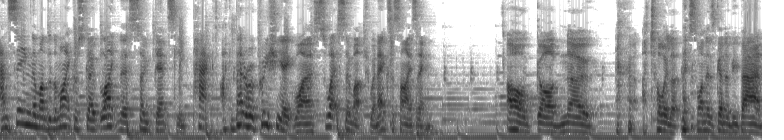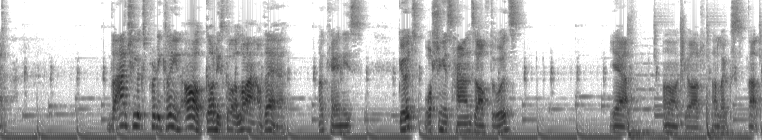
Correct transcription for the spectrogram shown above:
And seeing them under the microscope like this so densely packed, I can better appreciate why I sweat so much when exercising. Oh god, no. a toilet, this one is going to be bad. That actually looks pretty clean. Oh god, he's got a lot out of there. Okay, and he's good, washing his hands afterwards. Yeah. Oh god, that looks that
